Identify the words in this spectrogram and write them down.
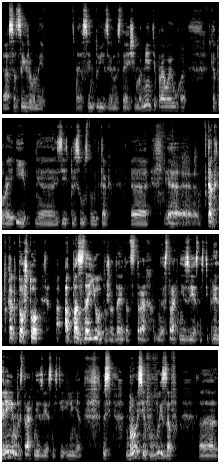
ассоциированы э, с интуицией в настоящем моменте правое ухо, которое и э, здесь присутствует как как, как то, что опознает уже да, этот страх, страх неизвестности. Преодолеем мы страх неизвестности или нет. То есть, бросив вызов э,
